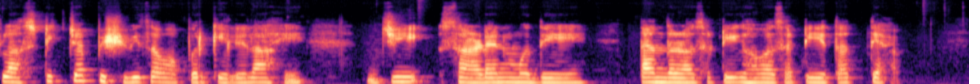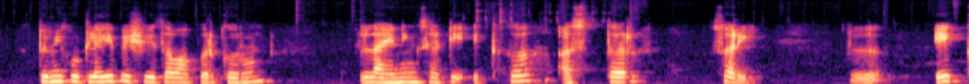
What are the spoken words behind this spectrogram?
प्लास्टिकच्या पिशवीचा वापर केलेला आहे जी साड्यांमध्ये तांदळासाठी गव्हासाठी येतात त्या. तुम्ही कुठल्याही पिशवीचा वापर करून लायनिंगसाठी एक अस्तर सॉरी एक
